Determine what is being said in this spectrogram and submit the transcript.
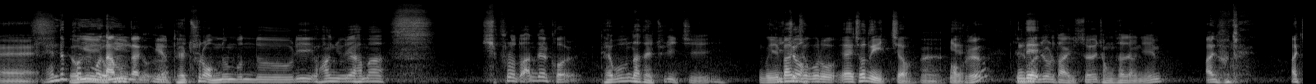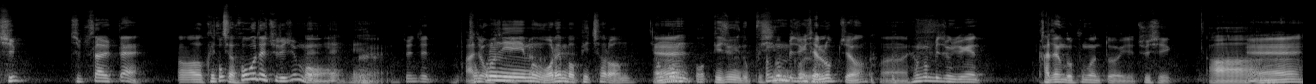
예, 핸드폰 여기 뭐 남은 여기 가 여기 대출 없는 분들이 확률이 아마 10%도 안 될 걸. 대부분 다 대출이 있지. 뭐 일반적으로 예, 저도 있죠. 네. 예. 어, 그래요? 근데- 일반적으로 다 있어요, 정 사장님. 아니 근데 아, 집집 살 때 어, 그렇죠. 호구 대출이지 뭐. 네, 네, 네. 예. 저 이제 아직 없으니까. 워렌 버핏처럼 네. 현금 보- 비중이 높으신 현금 비중이 제일. 높죠. 어, 현금 비중 중에 가장 높은 건 또 주식. 아. 예.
